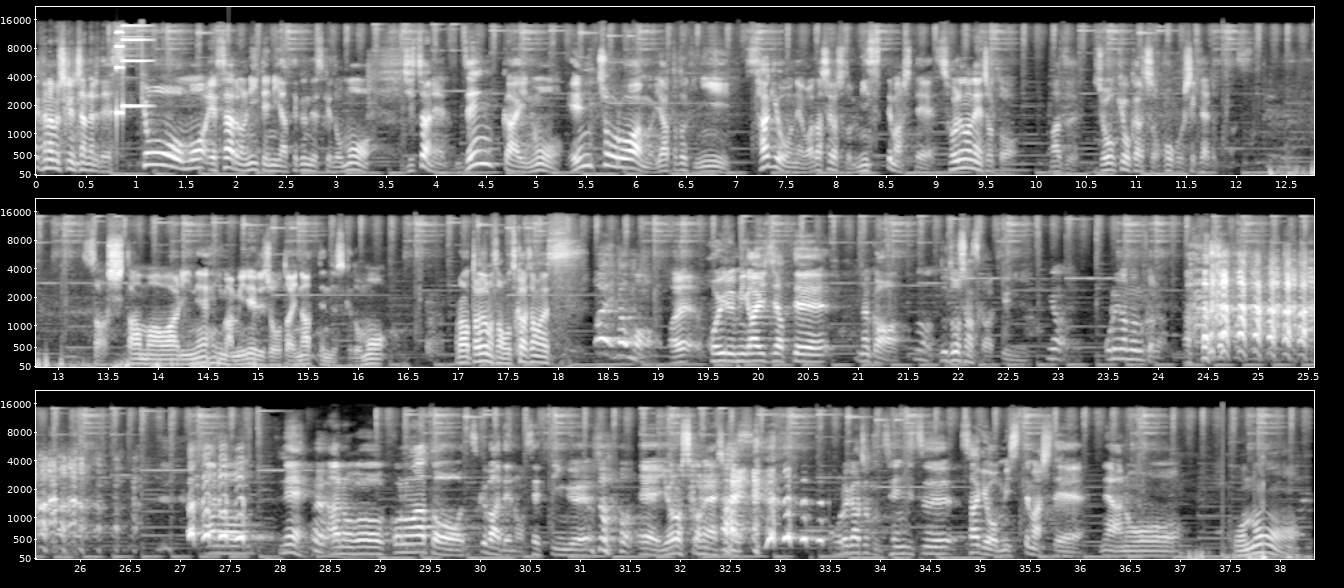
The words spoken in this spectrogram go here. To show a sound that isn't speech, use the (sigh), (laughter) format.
はい、船虫くんチャンネルです。今日も SR の2.2やっていくんですけども、実はね、前回の延長ロアームやった時に、作業をね、私がちょっとミスってまして、それのね、ちょっと、まず状況からちょっと報告していきたいと思います。さあ、下回りね、今見れる状態になってるんですけども、あら、高島さんお疲れ様です。はい、どうも。あれ、ホイール磨いちゃって、なんか、うん、どどうしたんですか、急に。いや、俺が乗るから。(laughs) ね、うん、あのこの後つくばでのセッティング、えー、よろしくお願いします。はい、(laughs) 俺がちょっと先日作業をミスってまして、ね、あのー、この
